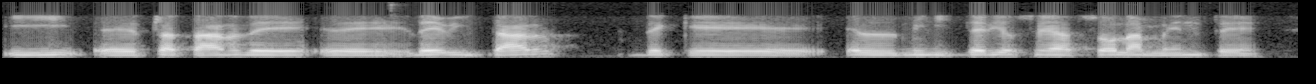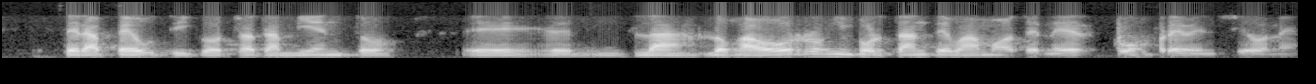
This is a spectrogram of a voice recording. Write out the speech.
y eh, tratar de, eh, de evitar de que el ministerio sea solamente terapéutico, tratamiento. Eh, los ahorros importantes vamos a tener con prevenciones,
